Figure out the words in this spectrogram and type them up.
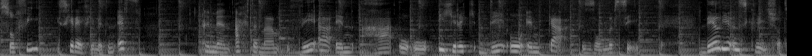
Sophie schrijf je met een F en mijn achternaam V-A-N-H-O-O-Y-D-O-N-K zonder C. Deel je een screenshot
